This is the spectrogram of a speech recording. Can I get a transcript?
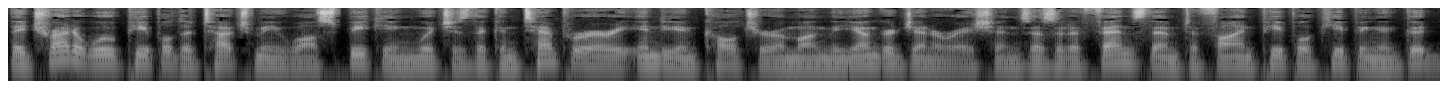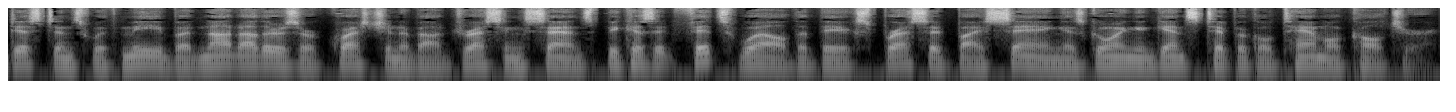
they try to woo people to touch me while speaking, which is the contemporary Indian culture among the younger generations as it offends them to find people keeping a good distance with me but not others or question about dressing sense because it fits well that they express it by saying as going against typical Tamil culture.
